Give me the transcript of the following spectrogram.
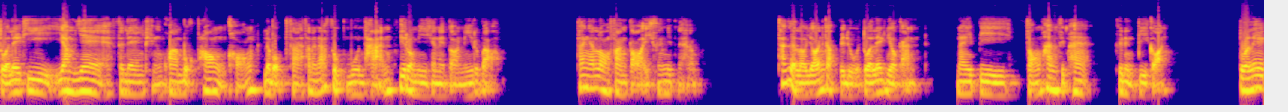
ตัวเลขที่ย่ำแย่แสดงถึงความบกพร่องของระบบสาธารณสุขมูลฐานที่เรามีกันในตอนนี้หรือเปล่า ถ้างั้นลองฟังต่ออีกสักนิดนะครับ ถ้าเกิดเราย้อนกลับไปดูตัวเลขเดียวกัน ในปี 2015 คือ 1 ปีก่อน ตัวเลข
